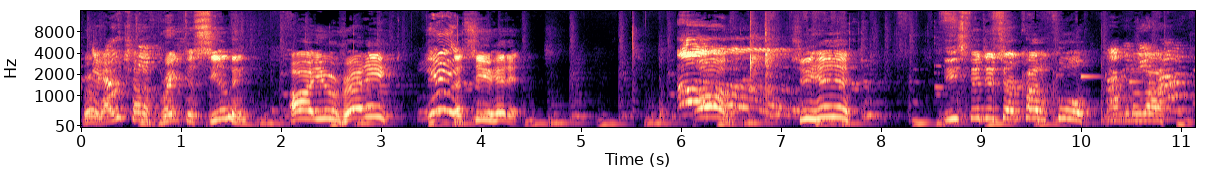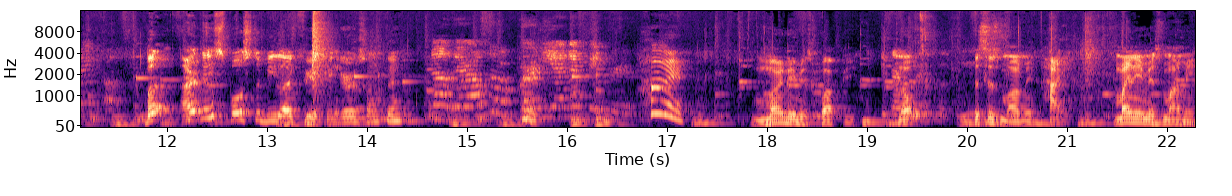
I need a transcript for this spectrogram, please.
bro, why are you trying to break the ceiling? Are you ready? Yes. Let's see you hit it. Oh. oh she hit it. These fidgets are kind of cool. Not gonna lie. Oh. But aren't they supposed to be like for your finger or something? No, they're also a birdie and a finger. Hi. My name is Puppy. Nope. This is mommy. Hi. My name is mommy.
